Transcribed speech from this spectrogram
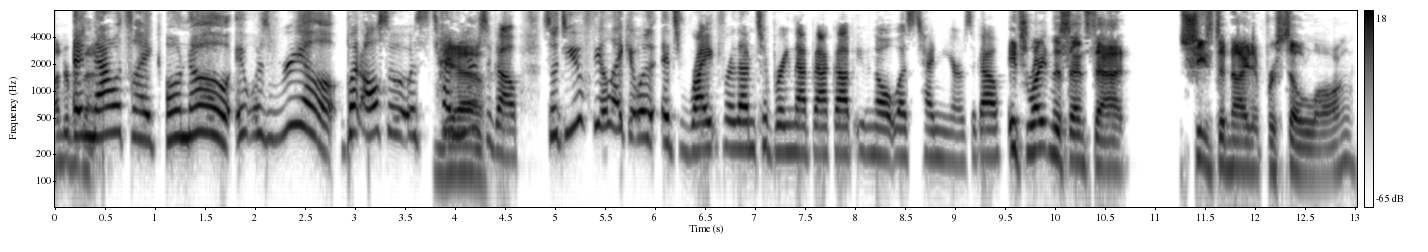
100%. And now it's like, oh no, it was real, but also it was 10 yeah. years ago. So do you feel like it was, it's right for them to bring that back up, even though it was 10 years ago? It's right in the sense that she's denied it for so long.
